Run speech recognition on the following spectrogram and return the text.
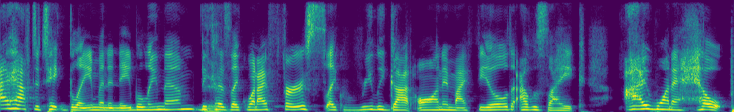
I have to take blame in enabling them because like when I first like really got on in my field, I was like, I want to help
